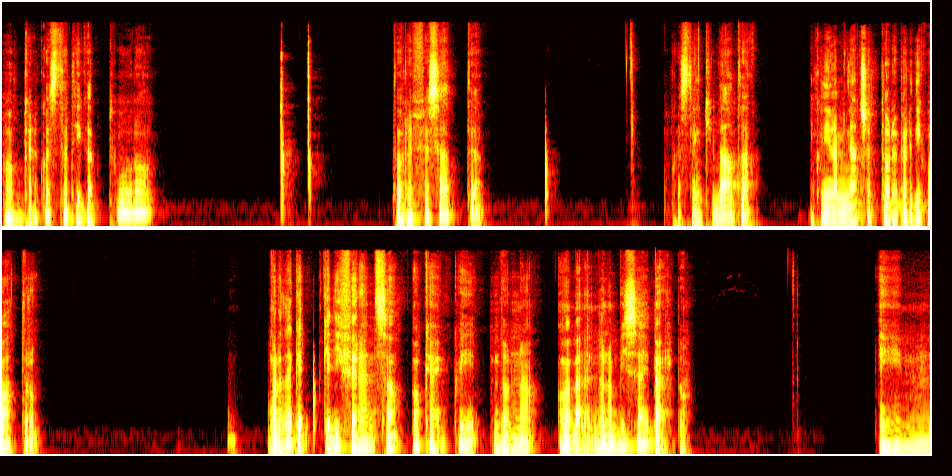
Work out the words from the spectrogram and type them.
Ok, questa ti catturo. Torre F7. Questa è inchiodata. Quindi la minaccia è torre per D4. Guardate che, che differenza. Ok, qui donna... Oh, va bene, donna B6 perdo. E, ehm,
